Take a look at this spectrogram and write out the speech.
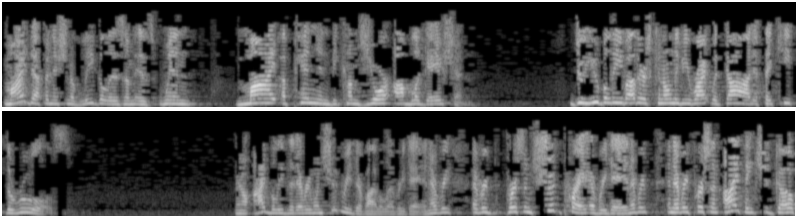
My definition of legalism is when my opinion becomes your obligation. Do you believe others can only be right with God if they keep the rules? Now, I believe that everyone should read their Bible every day, and every every person should pray every day, and every and every person I think should go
